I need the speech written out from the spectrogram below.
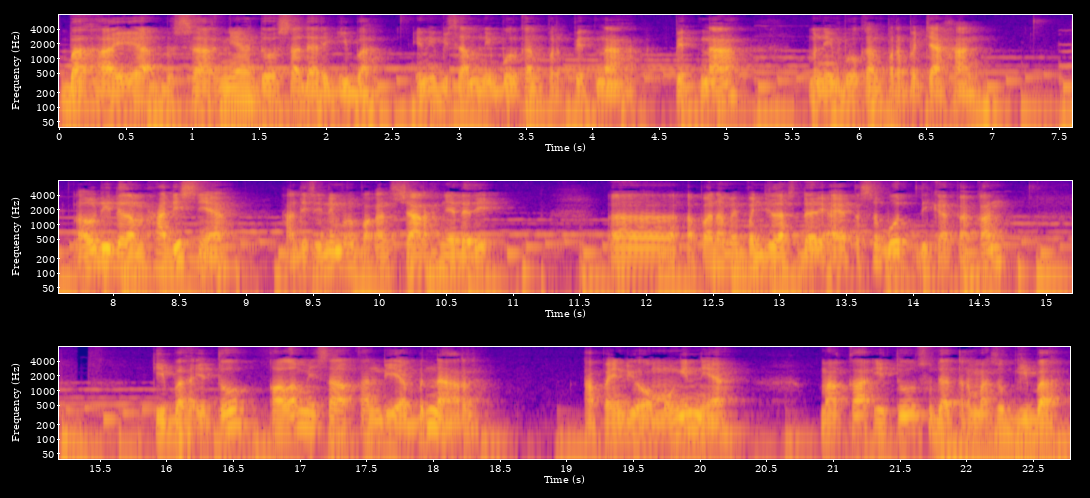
bahaya besarnya dosa dari gibah. Ini bisa menimbulkan perfitnah, fitnah, menimbulkan perpecahan. Lalu di dalam hadisnya, hadis ini merupakan syarahnya dari uh, apa namanya penjelas dari ayat tersebut dikatakan gibah itu kalau misalkan dia benar apa yang diomonginnya, maka itu sudah termasuk gibah.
